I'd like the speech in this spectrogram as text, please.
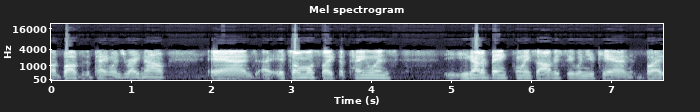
above the Penguins right now, and uh, it's almost like the Penguins. You got to bank points, obviously, when you can, but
